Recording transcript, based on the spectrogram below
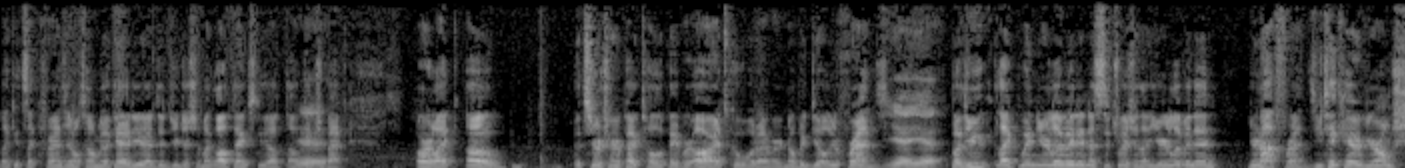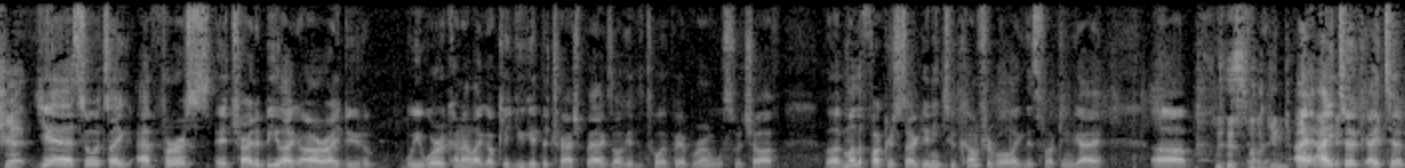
like it's like friends, and he'll tell me like, hey, dude, I did your dish. I'm like, oh, thanks, dude, I'll, I'll get you back. Or like, oh, it's your turn to pack toilet paper. All right, it's cool, whatever, no big deal. You're friends. Yeah, yeah. But you like when you're living in a situation that you're living in, you're not friends. You take care of your own shit. Yeah, so it's like at first it tried to be like, all right, dude. We were kind of like, okay, you get the trash bags, I'll get the toilet paper, and we'll switch off. But motherfuckers start getting too comfortable, like this fucking guy. Uh, this fucking. I. I took, I took,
